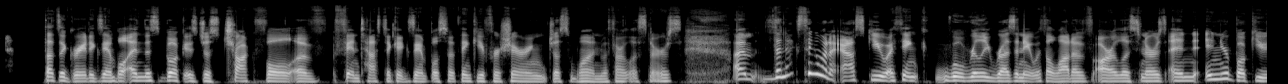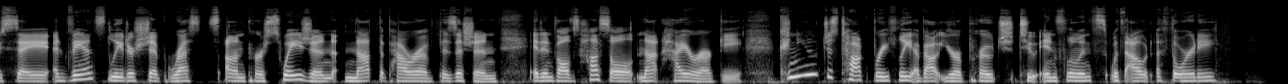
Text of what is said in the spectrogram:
That's a great example. And this book is just chock full of fantastic examples. So thank you for sharing just one with our listeners. Um, the next thing I want to ask you, I think, will really resonate with a lot of our listeners. And in your book, you say advanced leadership rests on persuasion, not the power of position. It involves hustle, not hierarchy. Can you just talk briefly about your approach to influence without authority?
